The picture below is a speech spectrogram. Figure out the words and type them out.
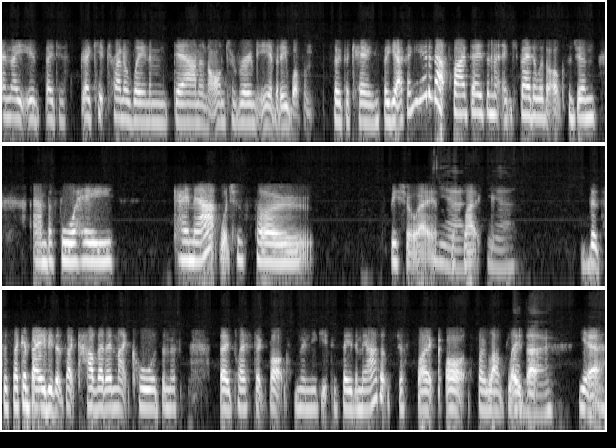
and they they just they kept trying to wean him down and onto room air, but he wasn't super keen. So yeah, I think he had about five days in the incubator with oxygen, um, before he came out, which is so special. Eh? It's Yeah, just like yeah. that's just like a baby that's like covered in like cords in this big plastic box, and then you get to see them out. It's just like oh, it's so lovely. I But know. yeah.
